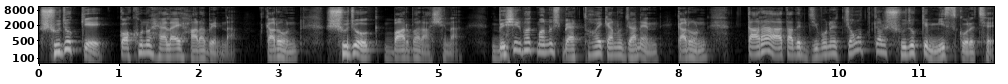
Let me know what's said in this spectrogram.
সুযোগকে কখনো হেলায় হারাবেন না। কারণ সুযোগ বারবার আসে না। বেশিরভাগ মানুষ ব্যর্থ হয় কেন জানেন? কারণ তারা তাদের জীবনের চমৎকার সুযোগকে মিস করেছে।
